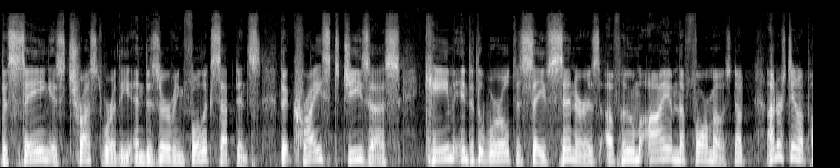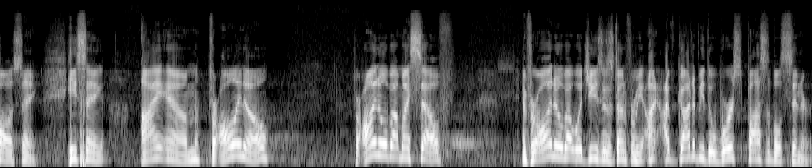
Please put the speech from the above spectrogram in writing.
the saying is trustworthy and deserving full acceptance that Christ Jesus came into the world to save sinners, of whom I am the foremost. Now, understand what Paul is saying. He's saying, I am, for all I know, for all I know about myself, and for all I know about what Jesus has done for me, I, have got to be the worst possible sinner.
